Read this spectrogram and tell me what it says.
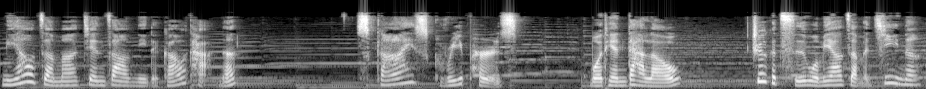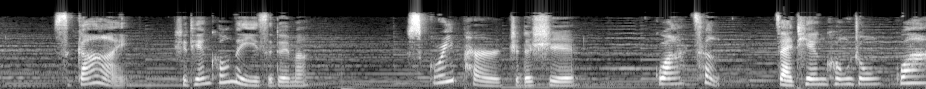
你要怎么建造你的高塔呢？Skyscrapers，摩天大楼。这个词我们要怎么记呢？Sky 是天空的意思，对吗？Scraper 指的是刮蹭，在天空中刮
